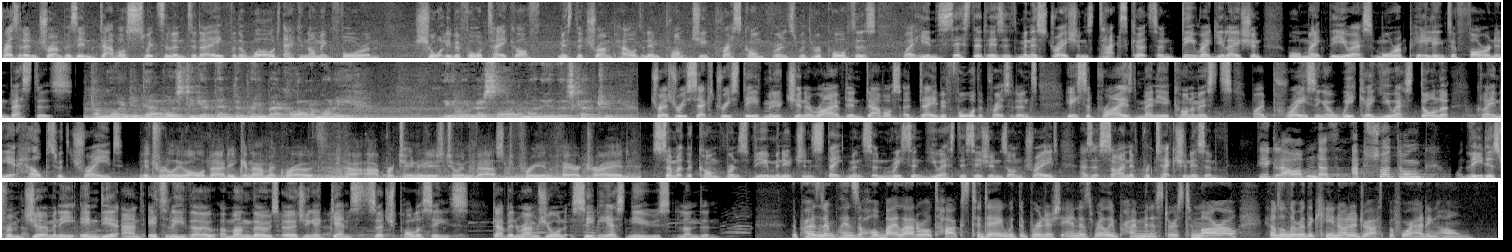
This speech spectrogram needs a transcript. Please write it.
President Trump is in Davos, Switzerland today for the World Economic Forum. Shortly before takeoff, Mr. Trump held an impromptu press conference with reporters where he insisted his administration's tax cuts and deregulation will make the US more appealing to foreign investors. I'm going to Davos to get them to bring back a lot of money. They're going to invest a lot of money in this country. Treasury Secretary Steve Mnuchin arrived in Davos a day before the president. He surprised many economists by praising a weaker US dollar, claiming it helps with trade. It's really all about economic growth, uh, opportunities to invest, free and fair trade. Some at the conference view Mnuchin's statements and recent US decisions on trade as a sign of protectionism. Leaders from Germany, India and Italy, though, among those urging against such policies. Gavin Ramjohn, CBS News, London. The president plans to hold bilateral talks today with the British and Israeli prime ministers. Tomorrow, he'll deliver the keynote address before heading home.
